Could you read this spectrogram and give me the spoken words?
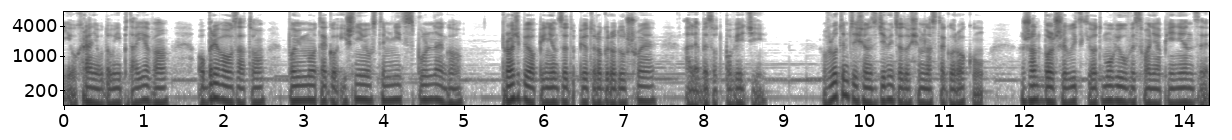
i ochraniał dom Iptajewa, obrywał za to, pomimo tego, iż nie miał z tym nic wspólnego. Prośby o pieniądze do Piotrogrodu szły, ale bez odpowiedzi. W lutym 1918 roku rząd bolszewicki odmówił wysłania pieniędzy,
